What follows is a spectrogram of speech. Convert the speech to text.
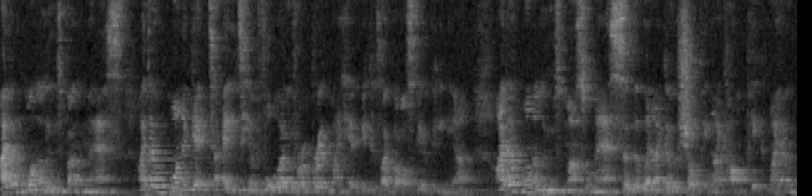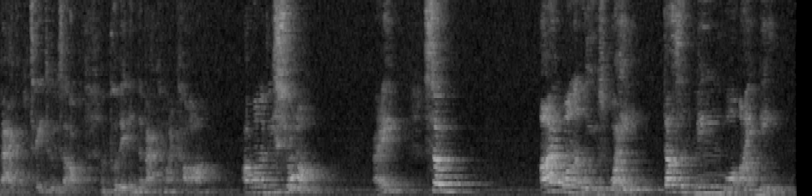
I don't want to lose bone mass. I don't want to get to 80 and fall over and break my hip because I've got osteopenia. I don't want to lose muscle mass so that when I go shopping I can't pick my own bag of potatoes up and put it in the back of my car. I want to be strong, right? So I want to lose weight doesn't mean what I mean,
